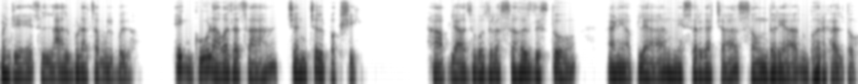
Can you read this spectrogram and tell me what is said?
म्हणजेच लाल बुडाचा बुलबुल. एक गोड आवाजाचा चंचल पक्षी. हा आपल्या आजूबाजूला सहज दिसतो आणि आपल्या निसर्गाच्या सौंदर्यात भर घालतो.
